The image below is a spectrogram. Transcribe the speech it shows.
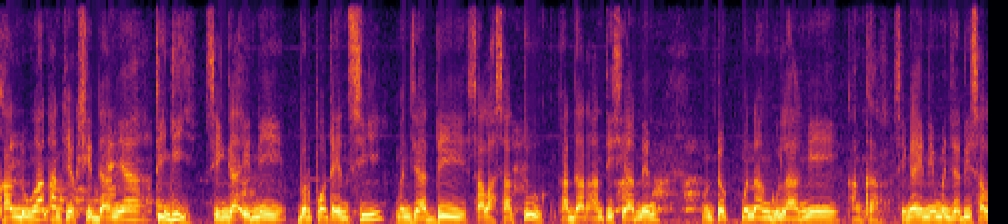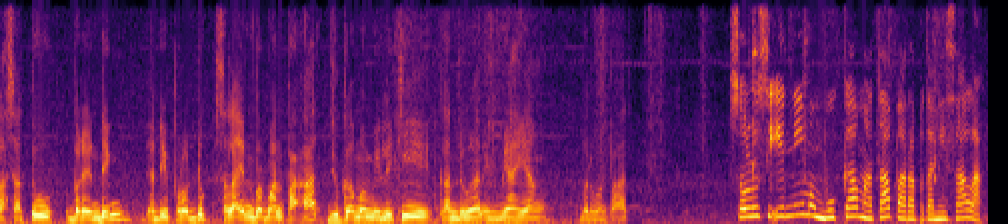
kandungan antioksidannya tinggi, sehingga ini berpotensi menjadi salah satu kadar antisianin untuk menanggulangi kanker. Sehingga ini menjadi salah satu branding, jadi produk selain bermanfaat, juga memiliki kandungan ilmiah yang bermanfaat. Solusi ini membuka mata para petani salak.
